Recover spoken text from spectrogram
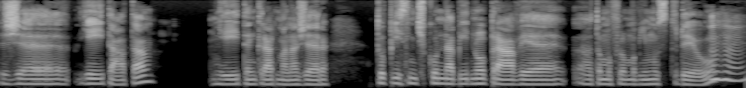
že její táta, její tenkrát manažer, tu písničku nabídnul právě eh, tomu filmovému studiu, Mhm.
